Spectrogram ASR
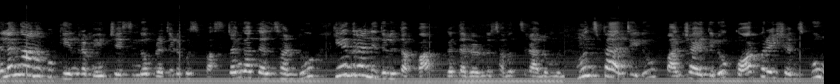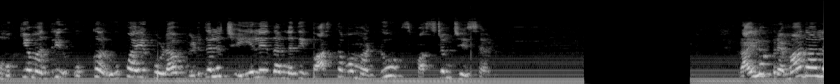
తెలంగాణకు కేంద్రం ఏం చేసిందో ప్రజలకు స్పష్టంగా తెలుసంటూ కేంద్ర నిధులు తప్ప గత రెండు సంవత్సరాలు మున్సిపాలిటీలు పంచాయతీలు కార్పొరేషన్స్కు ముఖ్యమంత్రి ఒక్క రూపాయి కూడా విడుదల చేయలేదన్నది వాస్తవం అంటూ స్పష్టం చేశారు. రైలు ప్రమాదాల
